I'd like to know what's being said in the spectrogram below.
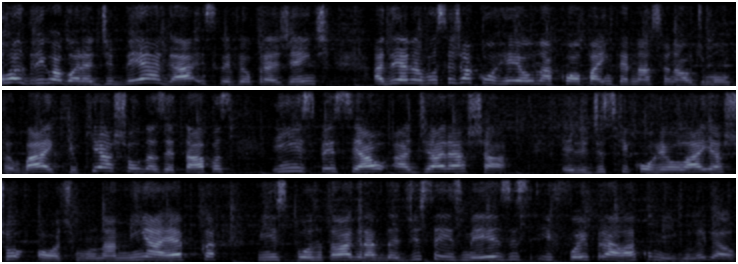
Rodrigo, agora de BH, escreveu pra gente. Adriana, você já correu na Copa Internacional de Mountain Bike? O que achou das etapas, em especial a de Araxá? Ele disse que correu lá e achou ótimo. Na minha época, minha esposa estava grávida de seis meses e foi para lá comigo. Legal.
